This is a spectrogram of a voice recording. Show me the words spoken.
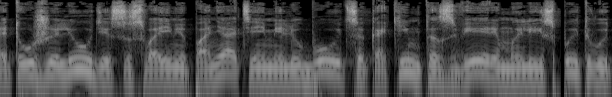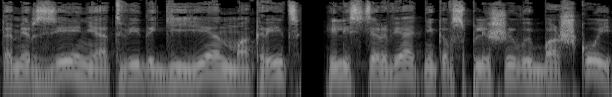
Это уже люди со своими понятиями любуются каким-то зверем или испытывают омерзение от вида гиен, мокриц или стервятников с плешивой башкой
